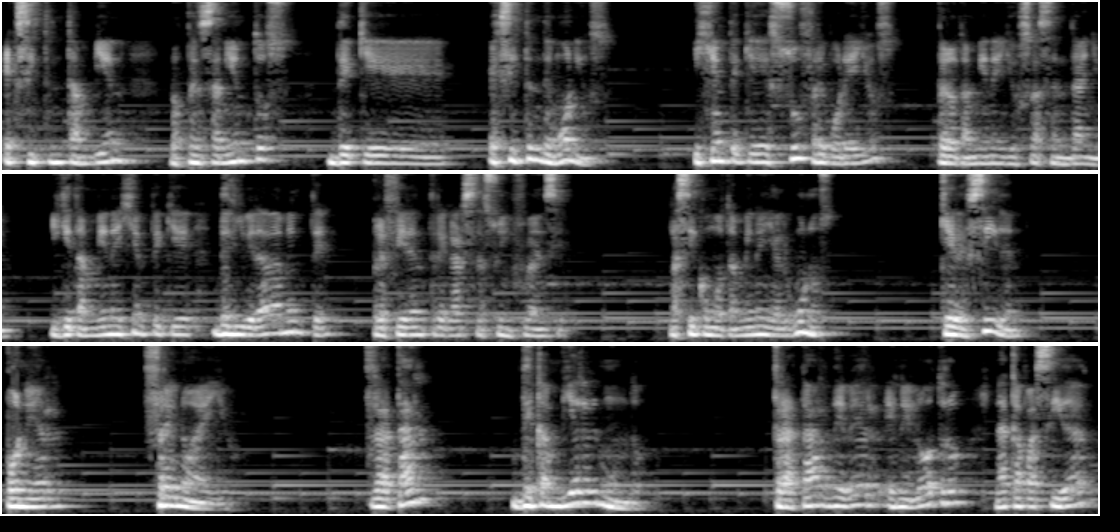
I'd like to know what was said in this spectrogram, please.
Existen también los pensamientos de que existen demonios y gente que sufre por ellos, pero también ellos hacen daño y que también hay gente que deliberadamente prefiere entregarse a su influencia. así como también hay algunos que deciden poner freno a ello. Tratar de cambiar el mundo, tratar de ver en el otro la capacidad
